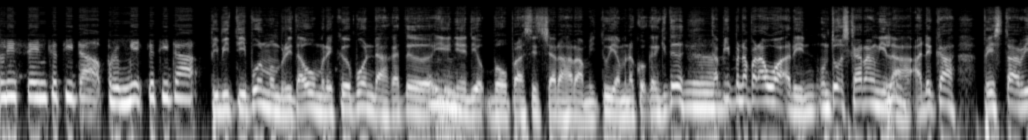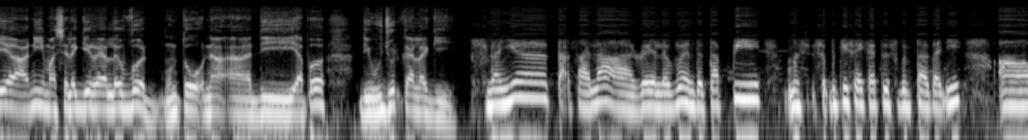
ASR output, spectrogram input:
lesen ke tidak? Permit ke tidak? PBT pun memberitahu mereka pun dah kata hmm. ianya dia beroperasi secara haram. Itu yang menakutkan kita. Ya. tapi pendapat awak Rin untuk sekarang ni lah adakah pesta ria ni masih lagi relevan untuk nak uh, di apa diwujudkan lagi? Sebenarnya tak salah relevan. Tetapi mes- seperti saya kata sebentar tadi uh,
